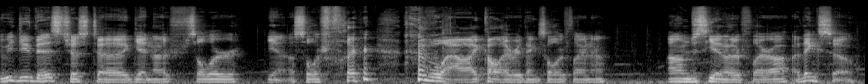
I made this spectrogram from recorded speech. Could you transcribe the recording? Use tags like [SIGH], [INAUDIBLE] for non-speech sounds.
Do we do this just to get another solar... Yeah, a solar [LAUGHS] flare? wow, I call everything solar flare now. Um, just to get another flare off? I think so.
